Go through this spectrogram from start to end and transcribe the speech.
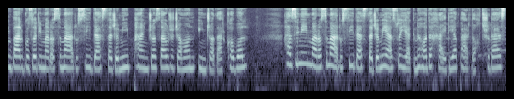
برگزاری مراسم عروسی دستجمی 50 زوج جوان اینجا در کابل. هزینه این مراسم عروسی دستجمی از سوی یک نهاد خیریه پرداخت شده است.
